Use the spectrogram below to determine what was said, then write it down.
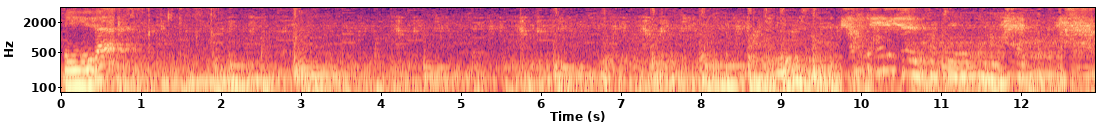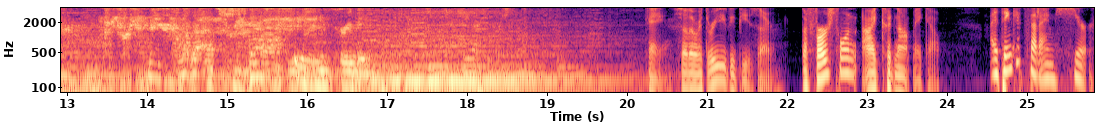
Can you do that? Creepy. Okay, so there were three EVPs there. The first one I could not make out. I think it said I'm here.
